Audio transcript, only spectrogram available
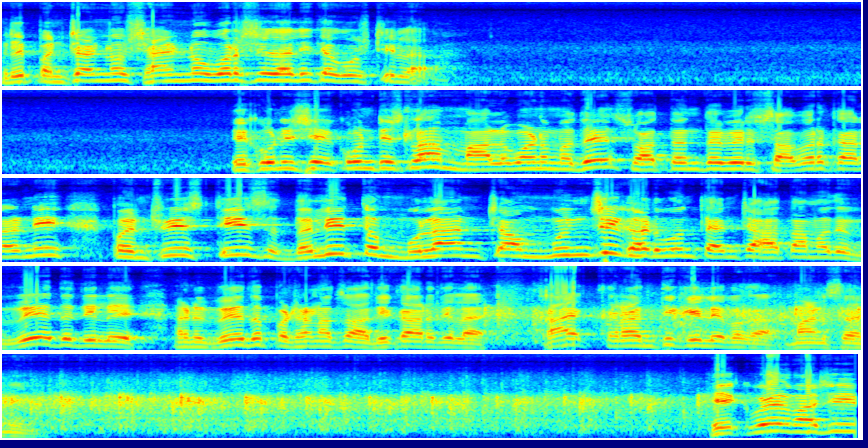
म्हणजे पंच्याण्णव शहाण्णव वर्ष झाली त्या गोष्टीला. एकोणीसशे एकोणतीसला मालवणमध्ये स्वातंत्र्यवीर सावरकरांनी पंचवीस तीस दलित मुलांच्या मुंजी घडवून त्यांच्या हातामध्ये वेद दिले आणि वेद पठणाचा अधिकार दिलाय. काय क्रांती केली बघा माणसाने. एक वेळ माझी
